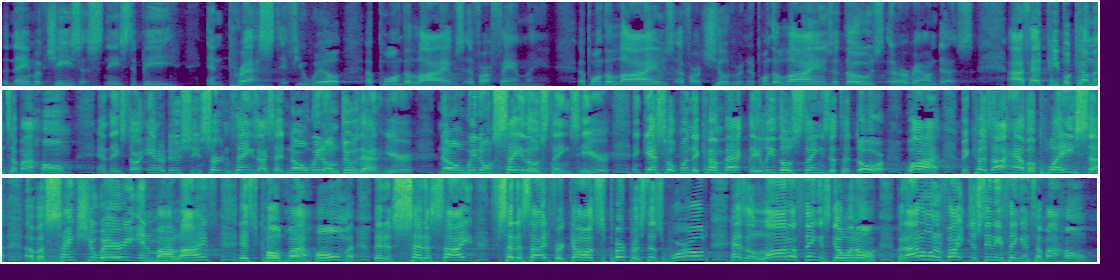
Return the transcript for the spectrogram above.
The name of Jesus needs to be impressed, if you will, upon the lives of our family upon the lives of our children, upon the lives of those that are around us. I've had people come into my home and they start introducing certain things. I said, No, we don't do that here. No, we don't say those things here. And guess what? When they come back, they leave those things at the door. Why? Because I have a place uh, of a sanctuary in my life. It's called my home that is set aside, set aside for God's purpose. This world has a lot of things going on, but I don't invite just anything into my home.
